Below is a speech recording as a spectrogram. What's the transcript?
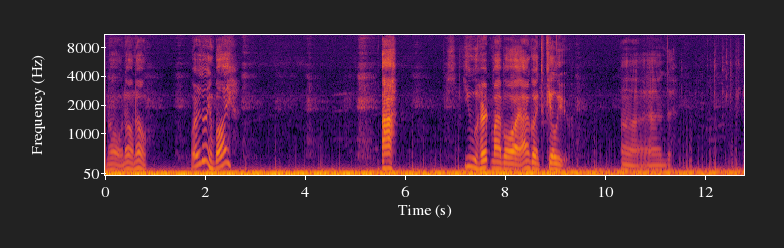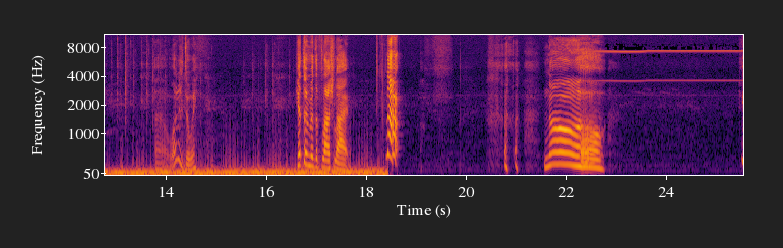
No, no, no. What are you doing, boy? Ah! You hurt my boy. I'm going to kill you. Uh, and... Uh, what are you doing? Hit him with the flashlight. No! no! He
